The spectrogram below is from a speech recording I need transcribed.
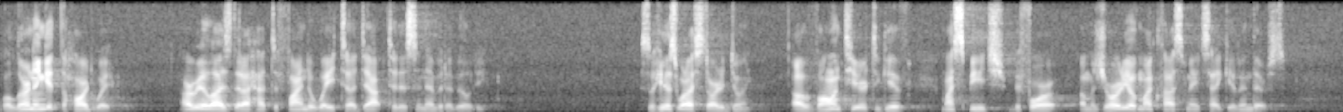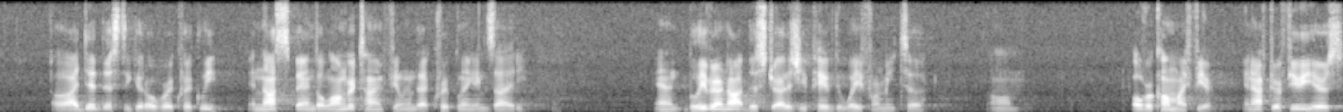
While learning it the hard way, I realized that I had to find a way to adapt to this inevitability. So here's what I started doing I would volunteer to give my speech before a majority of my classmates had given theirs. Uh, I did this to get over it quickly and not spend a longer time feeling that crippling anxiety. And believe it or not, this strategy paved the way for me to um, overcome my fear. And after a few years,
